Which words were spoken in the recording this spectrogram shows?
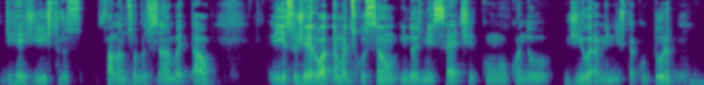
de registros falando sobre o samba e tal. E isso gerou até uma discussão em 2007 com quando Gil era ministro da Cultura. Uhum.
